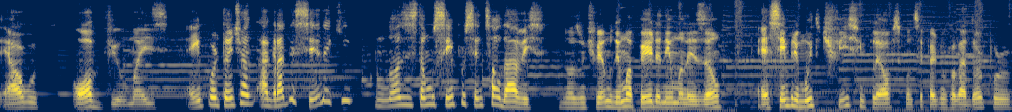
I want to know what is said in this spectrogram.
é algo óbvio, mas é importante agradecer né, que nós estamos 100% saudáveis. Nós não tivemos nenhuma perda, nenhuma lesão. É sempre muito difícil em playoffs quando você perde um jogador por,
